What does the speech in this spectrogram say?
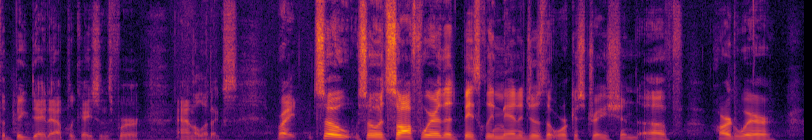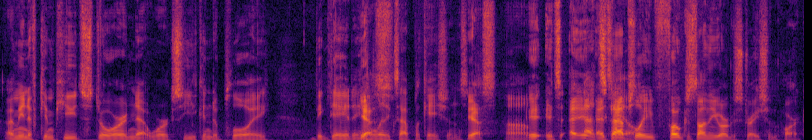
the big data applications for analytics. Right, so, so it's software that basically manages the orchestration of hardware I mean, if compute, store, network, so you can deploy big data yes. analytics applications. Yes, um, it, it's, it's absolutely focused on the orchestration part.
